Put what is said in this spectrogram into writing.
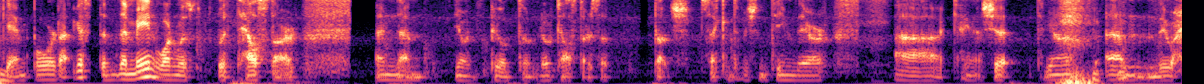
getting bored. I guess the the main one was with Telstar, and um, you know people don't know Telstar's a Dutch second division team. They're uh, kind of shit. To be honest, um, they were.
